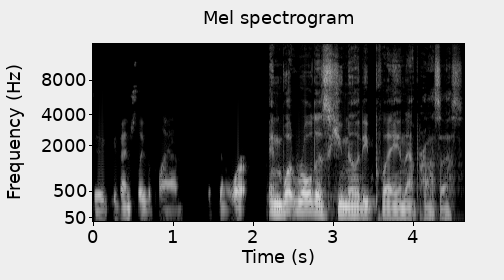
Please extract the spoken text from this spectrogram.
to eventually the plan that's going to work. And what role does humility play in that process?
